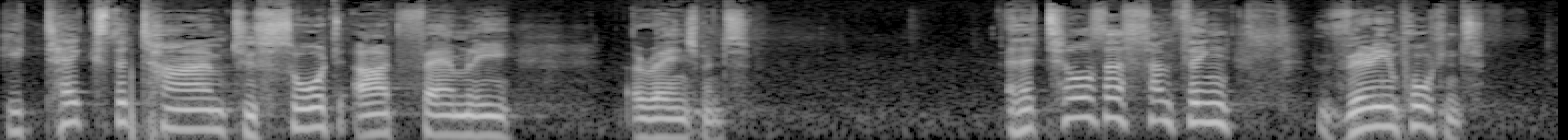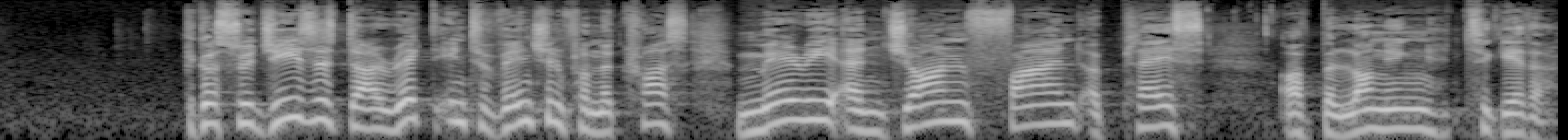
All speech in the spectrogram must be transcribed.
he takes the time to sort out family arrangements. And it tells us something very important. Because through Jesus' direct intervention from the cross, Mary and John find a place of belonging together.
